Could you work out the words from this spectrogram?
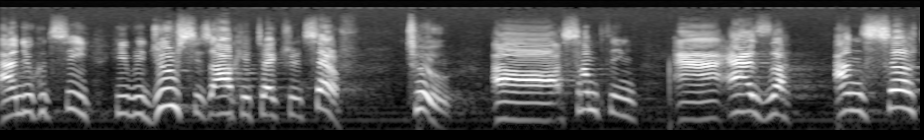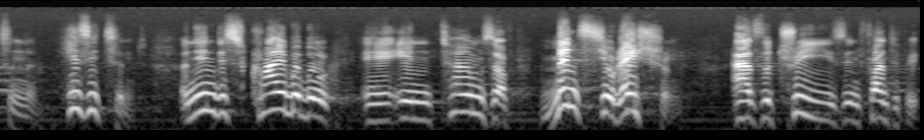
And you could see he reduces architecture itself to uh, something uh, as uh, uncertain, hesitant, and indescribable in terms of mensuration as the trees in front of it.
